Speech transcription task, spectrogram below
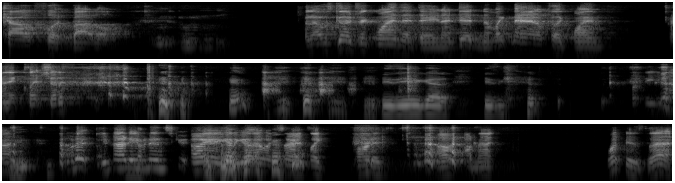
cow foot bottle. But I was gonna drink wine that day, and I did, and I'm like, nah, I don't feel like wine. And then Clint should have. he's you got he's got, You're not, what it- you're not even in school. Oh yeah, you gotta go that way. Sorry, it's like parted up on that. What is that?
